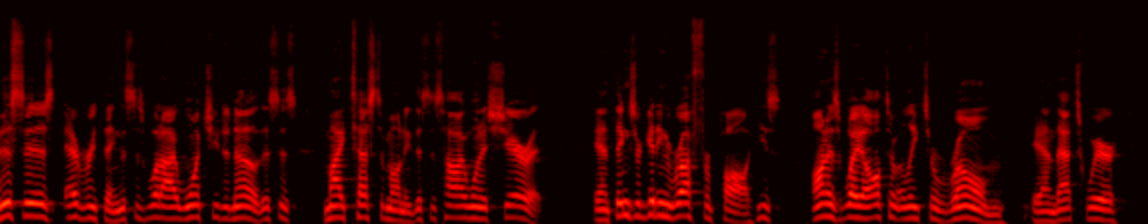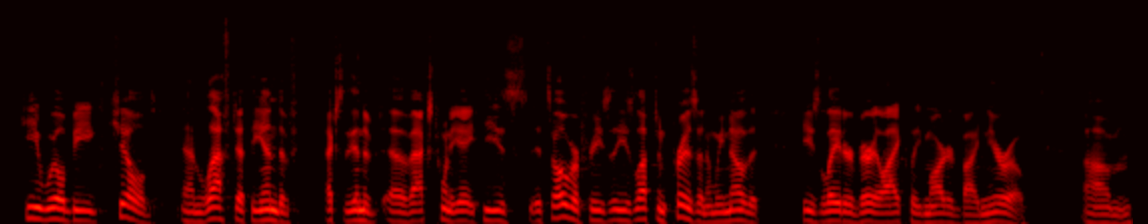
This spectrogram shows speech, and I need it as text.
This is everything. This is what I want you to know. This is my testimony. This is how I want to share it. And things are getting rough for Paul. He's on his way ultimately to Rome, and that's where he will be killed and left at the end of actually the end of, of Acts 28. He's it's over for he's, he's left in prison, and we know that he's later very likely martyred by Nero. Um,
